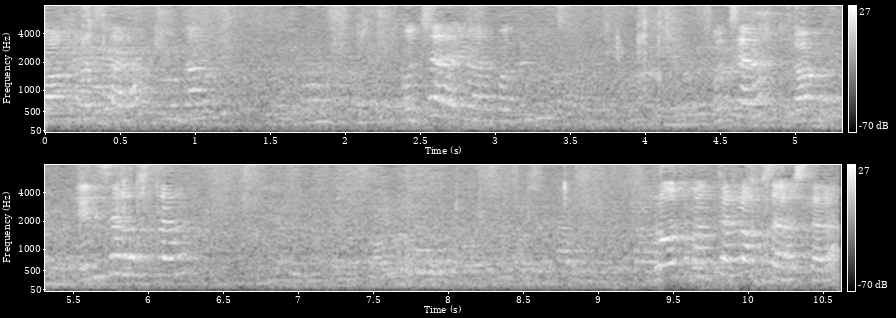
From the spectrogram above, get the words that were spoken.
డాక్టర్ వస్తారా చూడడానికి వచ్చారా ఇవాళ పొద్దున్న నుంచి వచ్చారా డాక్టర్ ఎన్నిసార్లు వస్తారు రోజు మొత్తంలో ఒకసారి వస్తారా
